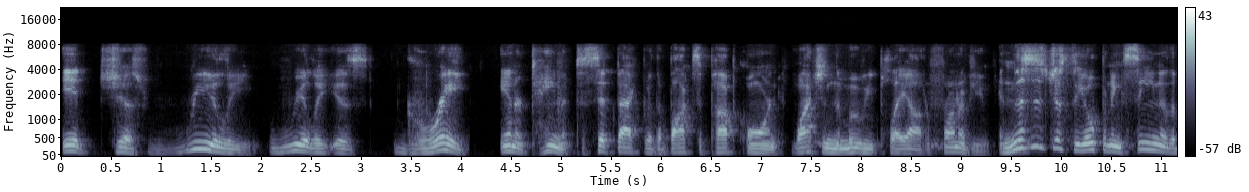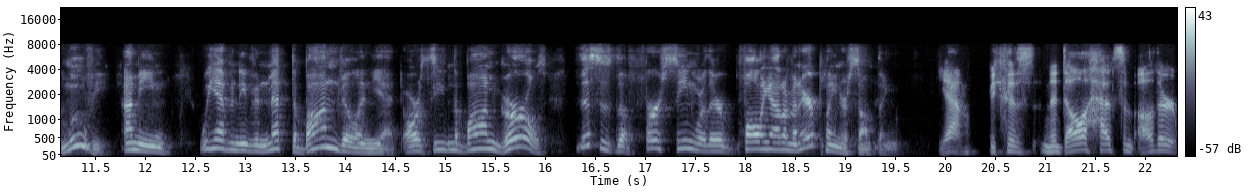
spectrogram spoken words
it just really, really is great entertainment to sit back with a box of popcorn watching the movie play out in front of you. And this is just the opening scene of the movie. I mean, we haven't even met the Bond villain yet or seen the Bond girls. This is the first scene where they're falling out of an airplane or something. Yeah, because Nadella had some other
